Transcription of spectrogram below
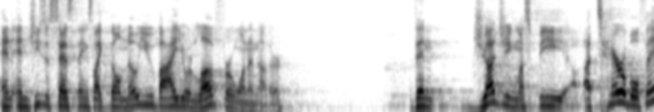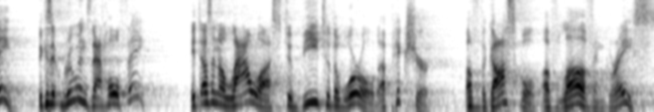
And, and Jesus says things like, they'll know you by your love for one another, then judging must be a terrible thing because it ruins that whole thing. It doesn't allow us to be to the world a picture of the gospel of love and grace.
